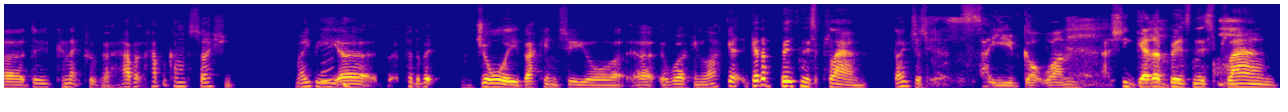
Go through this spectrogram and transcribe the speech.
uh, do connect with her. Have a have a conversation. Maybe Yeah. uh, put a bit joy back into your uh, your working life. Get get a business plan. Don't just say you've got one. Actually, get a business plan.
